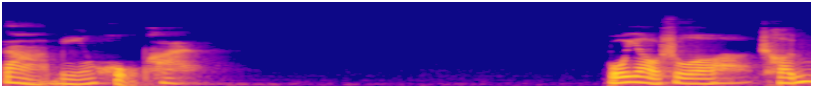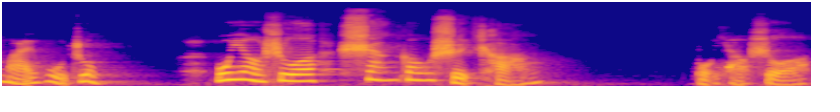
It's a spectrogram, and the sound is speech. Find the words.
大明湖畔。不要说尘埋雾重，不要说山高水长，不要说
